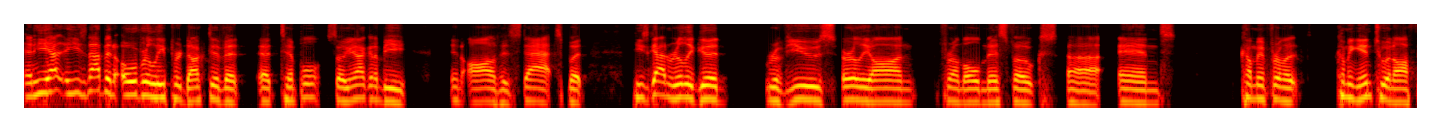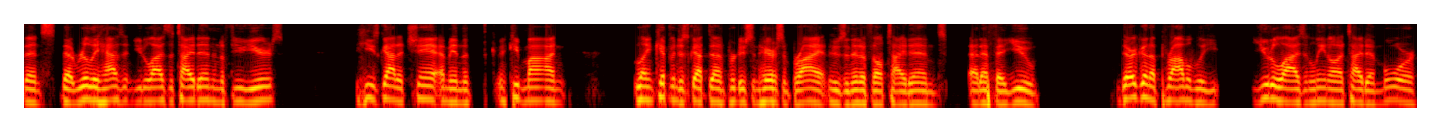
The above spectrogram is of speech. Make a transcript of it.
And he ha- he's not been overly productive at, at Temple, so you're not going to be in awe of his stats, but he's gotten really good reviews early on from Ole Miss folks, uh, and coming from a coming into an offense that really hasn't utilized the tight end in a few years, he's got a chance. I mean, the, keep in mind, Lane Kiffin just got done producing Harrison Bryant, who's an NFL tight end at FAU. They're going to probably utilize and lean on a tight end more.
